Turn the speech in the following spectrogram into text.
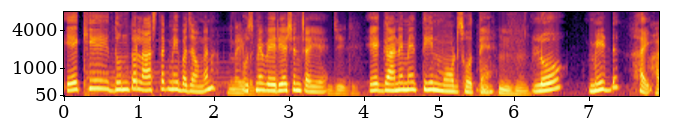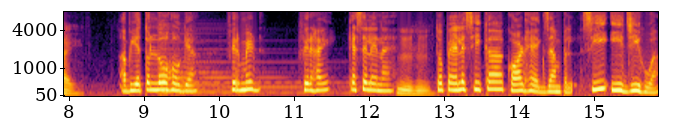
एक ही धुन तो लास्ट तक नहीं बजाऊँगा ना। उसमें वेरिएशन चाहिए। जी जी। एक गाने में तीन मोड्स होते हैं। लो मिड हाई हाय अब ये तो लो हो गया। फिर मिड फिर हाई कैसे लेना है? तो पहले सी का कॉर्ड है एग्ज़ाम्पल सी ई जी हुआ।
